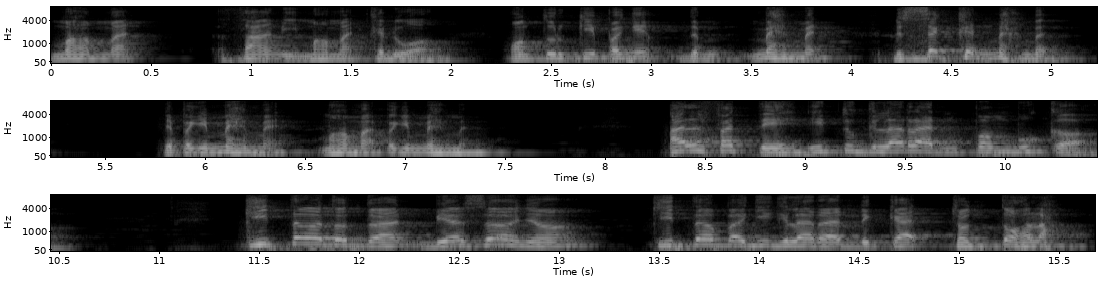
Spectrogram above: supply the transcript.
Muhammad Thani Muhammad kedua orang Turki panggil the Mehmet the second Mehmet dia panggil Mehmet Muhammad panggil Mehmet Al-Fatih itu gelaran pembuka kita tuan-tuan, biasanya kita bagi gelaran dekat contohlah.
